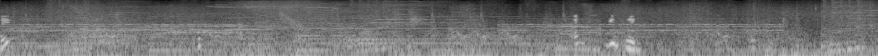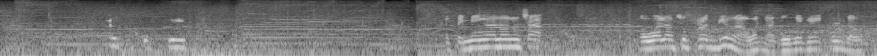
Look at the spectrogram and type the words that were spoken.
Eh? Ay, gipid. Katimingan nun sa o walang suprag yun ah, wala, dugay kay ito daw.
